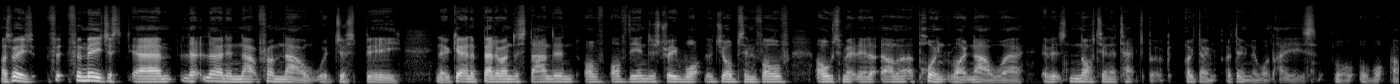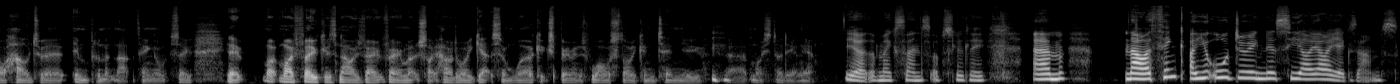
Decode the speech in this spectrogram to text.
I suppose for, for me, just um, learning that from now would just be, you know, getting a better understanding of, of the industry, what the jobs involve. Ultimately, I'm at a point right now where if it's not in a textbook, I don't I don't know what that is or or, what, or how to implement that thing. So, you know, my, my, focus now is very very much like how do I get some work experience whilst I continue mm-hmm. uh, my studying. Yeah. Yeah, that makes sense. Absolutely. Um, now, I think are you all doing the CII exams?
